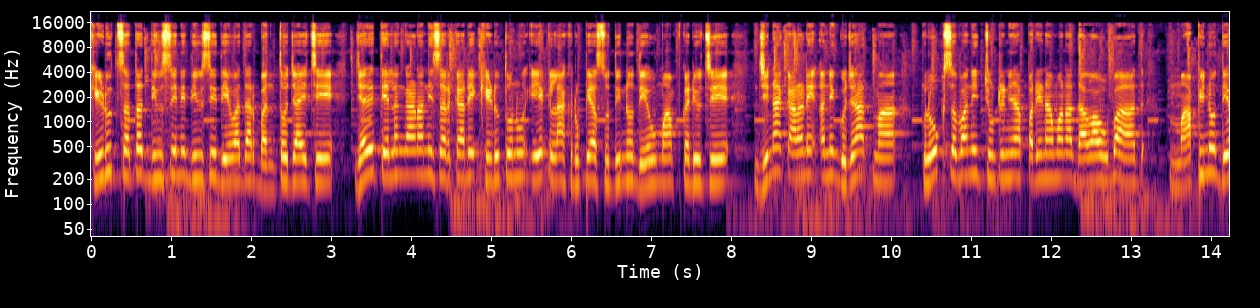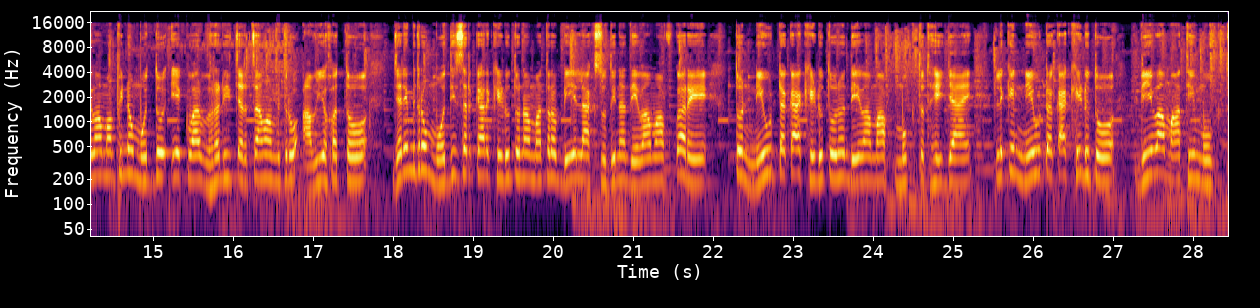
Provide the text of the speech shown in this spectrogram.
ખેડૂત સતત દિવસે ને દિવસે દેવાદાર બનતો જાય છે. જ્યારે તેલંગાણાની સરકારે ખેડૂતોનું એક લાખ રૂપિયા સુધીનું દેવું માફ કર્યું છે, જેના કારણે અને ગુજરાતમાં લોકસભાની ચૂંટણીના પરિણામોના દાવાઓ બાદ માફીનો, દેવા માફીનો મુદ્દો એકવાર ફરી ચર્ચામાં મિત્રો આવ્યો હતો. જ્યારે મિત્રો મોદી સરકાર ખેડૂતોના માત્ર બે લાખ સુધીના દેવા માફ કરે, તો નેવું ટકા ખેડૂતોનો દેવા માફ મુક્ત થઈ જાય. એટલે કે નેવું ટકા ખેડૂતો દેવામાંથી મુક્ત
